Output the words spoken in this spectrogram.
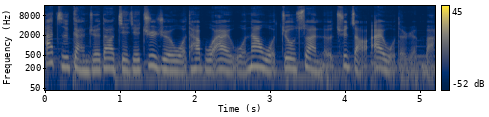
他只感觉到姐姐拒绝我，她不爱我，那我就算了，去找爱我的人吧。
